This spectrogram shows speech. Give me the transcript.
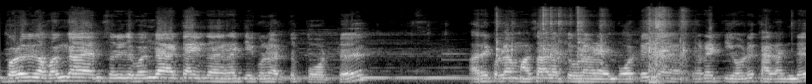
இப்பொழுது இந்த வெங்காயம் சிறிது வெங்காயத்தை இந்த இறைச்சிக்குள்ளே எடுத்து போட்டு அதுக்குள்ள மசாலா தூளையும் போட்டு இந்த இறைச்சியோடு கலந்து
